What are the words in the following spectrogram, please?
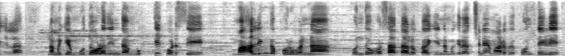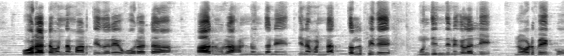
ಆಗಿಲ್ಲ. ನಮಗೆ ಮುದೋಳದಿಂದ ಮುಕ್ತಿ ಕೊಡಿಸಿ ಮಹಾಲಿಂಗಪುರವನ್ನು ಒಂದು ಹೊಸ ತಾಲೂಕಾಗಿ ನಮಗೆ ರಚನೆ ಮಾಡಬೇಕು ಅಂತೇಳಿ ಹೋರಾಟವನ್ನು ಮಾಡ್ತಿದ್ದಾರೆ ಹೋರಾಟ ಆರುನೂರ ಹನ್ನೊಂದನೇ ದಿನವನ್ನು ತಲುಪಿದೆ. ಮುಂದಿನ ದಿನಗಳಲ್ಲಿ ನೋಡಬೇಕು.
